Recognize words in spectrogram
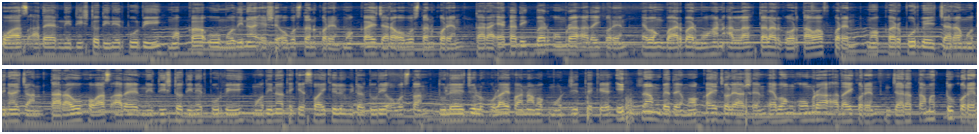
ওয়াজ আদায়ের নির্দিষ্ট দিনের পূর্বেই মক্কা ও মদিনায় এসে অবস্থান করেন। মক্কায় যারা অবস্থান করেন, তারা একাধিকবার উমরা আদায় করেন এবং বারবার মহান আল্লাহ তালার গড় তাওয়াফ করেন। মক্কার পূর্বে যারা মদিনায় যান, তারাও ওয়াজ আদায়ের নির্দিষ্ট দিনের পূর্বেই মদিনা থেকে ছয় কিলোমিটার দূরে অবস্থান। দুলেজুল হুলাইফা নামক মসজিদ থেকে ইহরাম বেদে মক্কায় চলে আসেন এবং ওমরা আদায় করেন। যারা তামাত্তু করেন,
